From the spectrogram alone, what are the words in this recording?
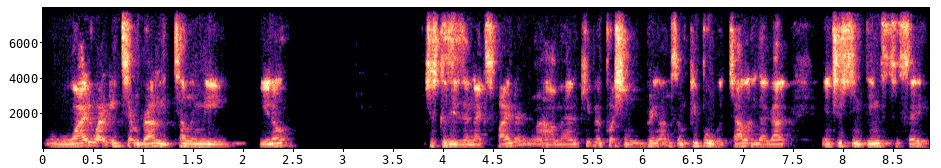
why do I need Tim Bradley telling me, you know, just because he's the next fighter? Nah, man, keep it pushing. Bring on some people with talent that got interesting things to say.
